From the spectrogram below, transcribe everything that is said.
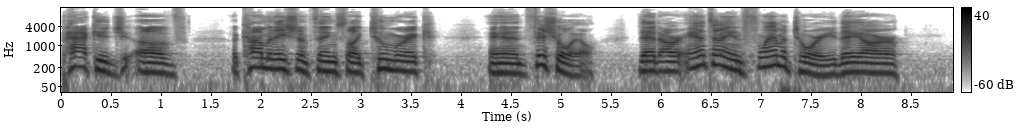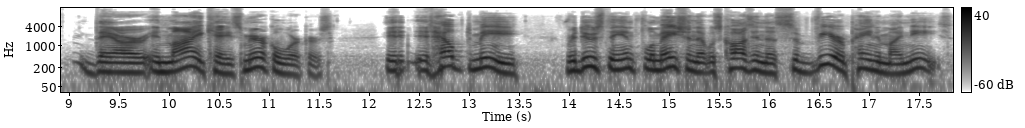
package of a combination of things like turmeric and fish oil that are anti-inflammatory. They are they are in my case miracle workers. It it helped me reduce the inflammation that was causing the severe pain in my knees.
